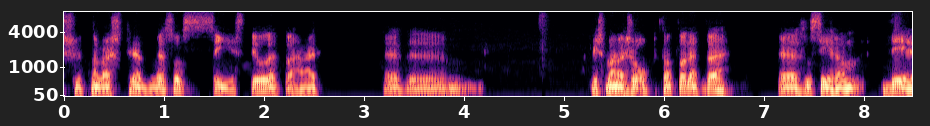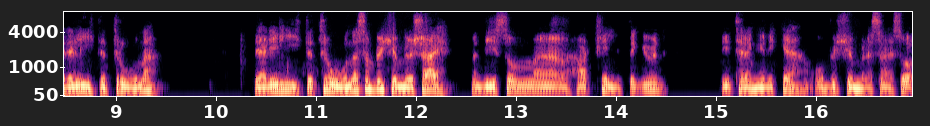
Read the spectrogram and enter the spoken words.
slutten av vers 30 så sies det jo dette her eh, Hvis man er så opptatt av dette, så sier han dere lite troende. Det er de lite troende som bekymrer seg, men de som har tillit til Gud, de trenger ikke å bekymre seg. Så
